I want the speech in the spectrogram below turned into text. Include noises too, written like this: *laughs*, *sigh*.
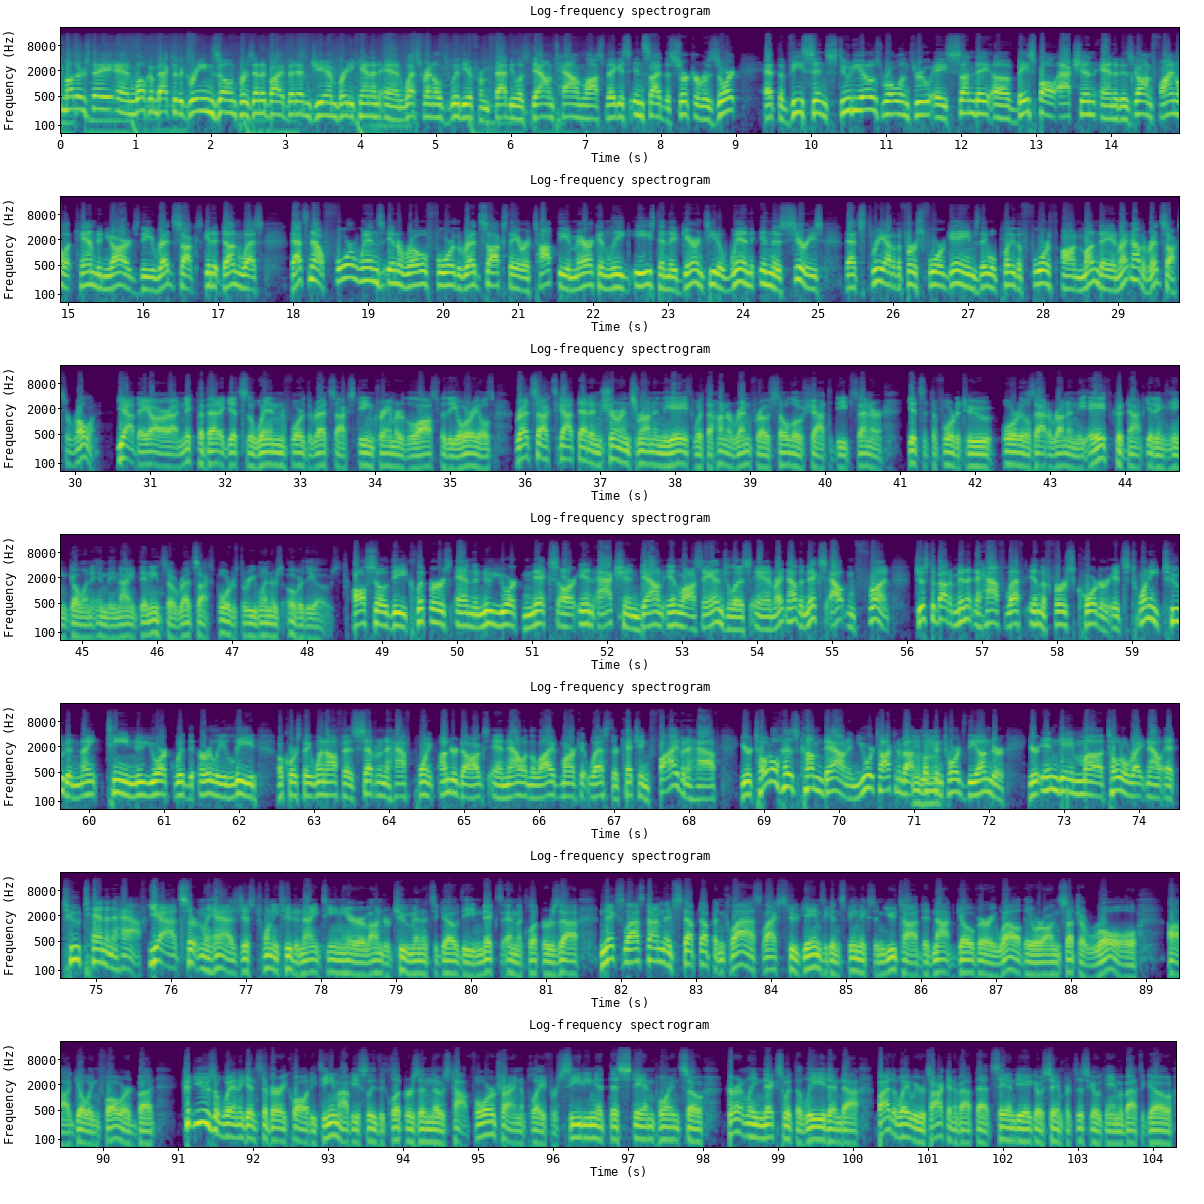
Happy Mother's Day and welcome back to the Green Zone presented by BetMGM. Brady Cannon and Wes Reynolds with you from fabulous downtown Las Vegas inside the Circa Resort at the VSIN Studios, rolling through a Sunday of baseball action, and it has gone final at Camden Yards. The Red Sox get it done, Wes. That's now four wins in a row for the Red Sox. They are atop the American League East, and they've guaranteed a win in this series. That's three out of the first four games. They will play the fourth on Monday, and right now the Red Sox are rolling. Yeah, they are. Uh, Nick Pivetta gets the win for the Red Sox. Dean Kremer the loss for the Orioles. Red Sox got that insurance run in the eighth with the Hunter Renfroe solo shot to deep center gets it to four to two. Orioles out a run in the eighth, could not get anything going in the ninth inning. So Red Sox four to three winners over the O's. Also, the Clippers and the New York Knicks are in action down in Los Angeles, and right now the Knicks out in front. Just about a minute and a half left in the first quarter. It's 22 to 19. New York with the early lead. Of course, they went off as seven and a half point underdogs, and now in the live market West, they're catching five and a half. Your total has come down, and you were talking about mm-hmm. looking towards the under your in-game uh, total right now at 210 and a half. Yeah, it certainly has. Just 22 to 19 here under two minutes ago. The Knicks and the Clippers. Uh, Knicks last time they've stepped up in class, last two games against Phoenix and Utah did not go very well. They were on such a roll uh, going forward, but could use a win against a very quality team. Obviously, the Clippers in those top four, trying to play for seeding at this standpoint. So currently Knicks with the lead. And uh, by the way, we were talking about that San Diego San Francisco game about to go.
